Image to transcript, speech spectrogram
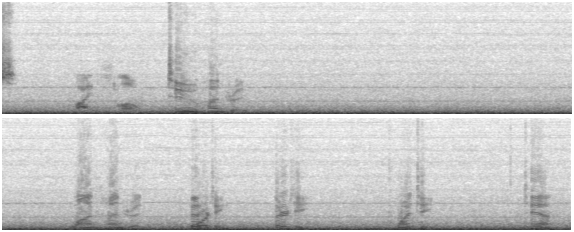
knots. Light slow. 200. 100. 40. 30. 20. 10.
